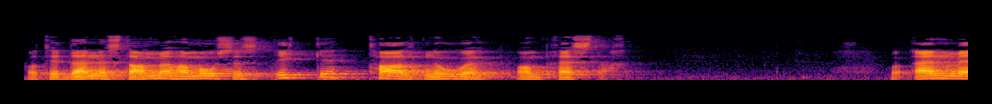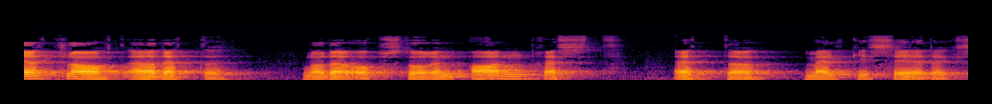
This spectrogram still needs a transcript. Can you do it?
og til denne stamme har Moses ikke talt noe om prester. Og enn mer klart er dette når der oppstår en annen prest etter Melkisedeks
